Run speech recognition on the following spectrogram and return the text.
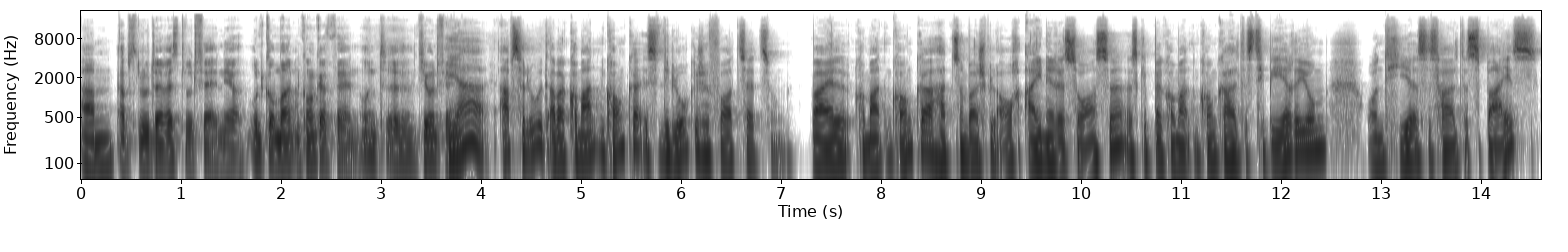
Ähm, Absoluter Westwood-Fan, ja. Und Command Conquer-Fan und äh, Dune-Fan. Ja, absolut. Aber Command Conquer ist die logische Fortsetzung. Weil Command Conquer hat zum Beispiel auch eine Ressource. Es gibt bei Command Conquer halt das Tiberium und hier ist es halt das Spice.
